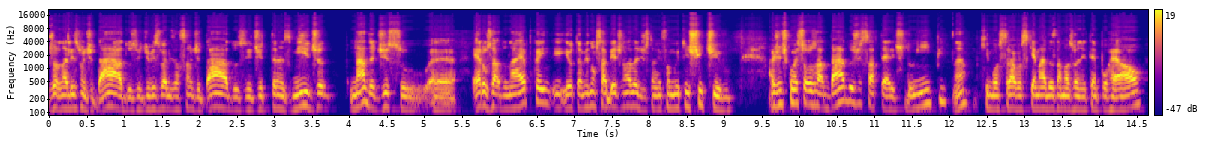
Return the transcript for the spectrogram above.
jornalismo de dados e de visualização de dados e de transmídia, nada disso é, era usado na época e, eu também não sabia de nada disso, também foi muito instintivo. A gente começou a usar dados de satélite do INPE, né, que mostravam as queimadas da Amazônia em tempo real,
